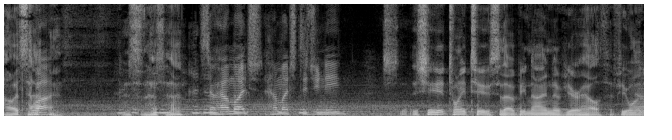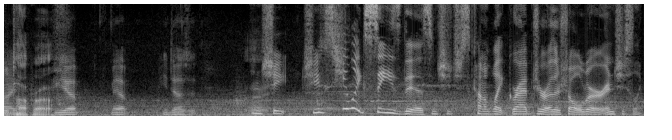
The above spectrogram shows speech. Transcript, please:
Oh, it's What? happening. That's, that's happening. So how much how much did you need? She needed 22, so that would be 9 of your health if you wanted Nine. to top her off. Yep. Yep. He does it. Uh, and she she she like sees this and she just kind of like grabs your other shoulder and she's like,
